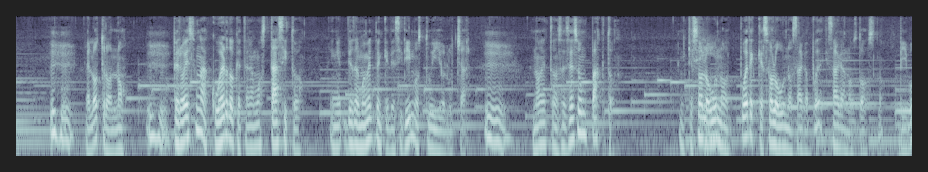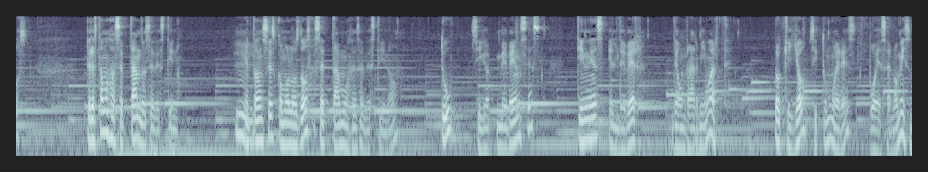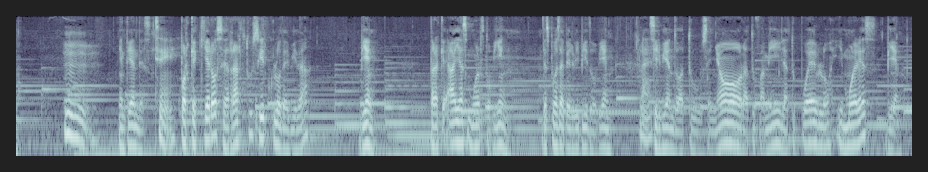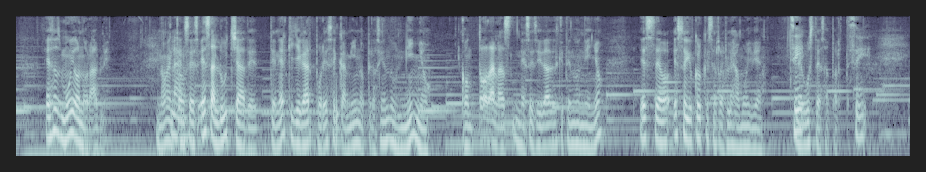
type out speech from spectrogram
el otro no. Pero es un acuerdo que tenemos tácito desde el momento en que decidimos tú y yo luchar. Mm. ¿no? Entonces es un pacto en que solo uno, puede que solo uno salga, puede que salgan los dos ¿no? vivos, pero estamos aceptando ese destino. Mm. Entonces, como los dos aceptamos ese destino, tú, si me vences, tienes el deber de honrar mi muerte. Porque yo, si tú mueres, puede ser lo mismo. Mm. ¿Entiendes? Sí. Porque quiero cerrar tu círculo de vida bien, para que hayas muerto bien, después de haber vivido bien, Claro. sirviendo a tu Señor, a tu familia, a tu pueblo, y mueres bien. Eso es muy honorable. ¿no? Claro. Entonces, esa lucha de tener que llegar por ese camino, pero siendo un niño, con todas las necesidades que tiene un niño, eso, eso yo creo que se refleja muy bien. Sí. Me gusta esa parte. Sí.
